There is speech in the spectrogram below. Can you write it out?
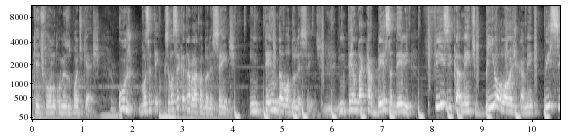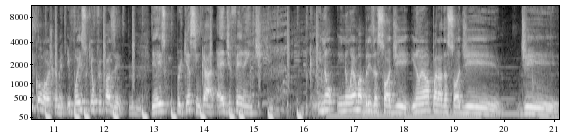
que a gente falou no começo do podcast. O, você tem, se você quer trabalhar com adolescente, entenda o adolescente. Entenda a cabeça dele fisicamente, biologicamente, psicologicamente. E foi isso que eu fui fazer. Uhum. E é isso, porque assim, cara, é diferente. E não, e não é uma brisa só de. E não é uma parada só de. De.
